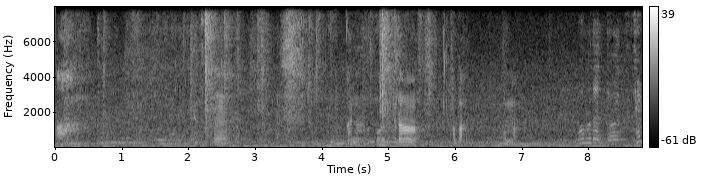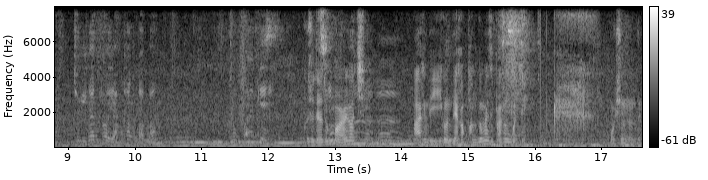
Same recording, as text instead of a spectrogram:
아. 응. 까나? 어, 이쁘다. 봐봐, 엄마. 뭐보다 너살 저기가 더 약한가 봐. 좀 빨개. 그죠, 내가 조금 알같이. 응. 아, 근데 이건 내가 방금 해서 빨간 거지. 멋있는데?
